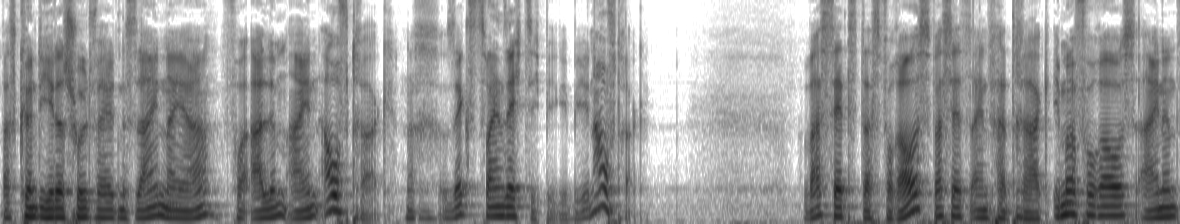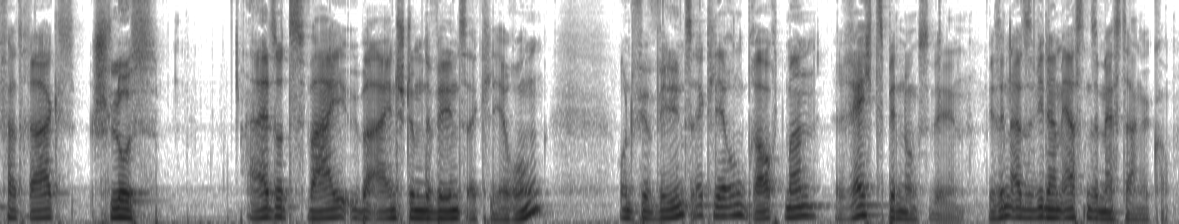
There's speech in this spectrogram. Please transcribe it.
Was könnte hier das Schuldverhältnis sein? Naja, vor allem ein Auftrag. Nach 662 BGB ein Auftrag. Was setzt das voraus? Was setzt ein Vertrag immer voraus? Einen Vertragsschluss. Also zwei übereinstimmende Willenserklärungen. Und für Willenserklärung braucht man Rechtsbindungswillen. Wir sind also wieder im ersten Semester angekommen.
